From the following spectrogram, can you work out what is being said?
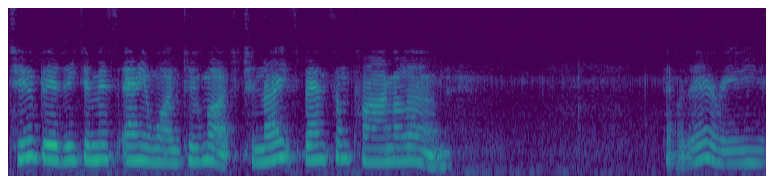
too busy to miss anyone too much. Tonight, spend some time alone. That was Aries.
